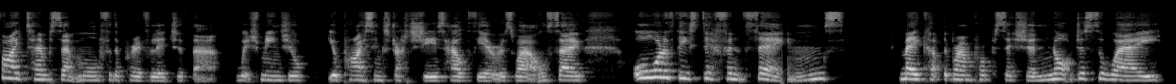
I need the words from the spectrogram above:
5 10% more for the privilege of that which means your your pricing strategy is healthier as well so all of these different things make up the brand proposition not just the way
